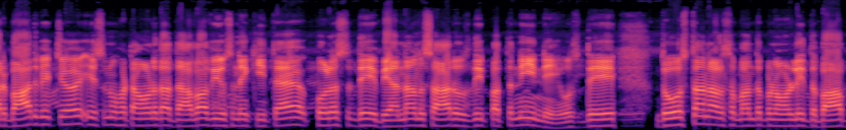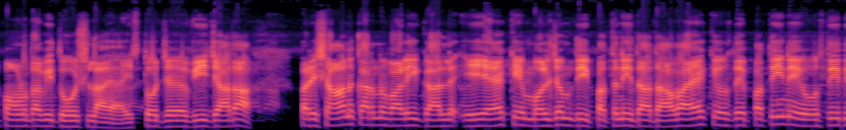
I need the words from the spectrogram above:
ਪਰ ਬਾਅਦ ਵਿੱਚ ਇਸ ਨੂੰ ਹਟਾਉਣ ਦਾ ਦਾਅਵਾ ਵੀ ਉਸਨੇ ਕੀਤਾ ਹੈ। ਪੁਲਿਸ ਦੇ ਬਿਆਨਾਂ ਅਨੁਸਾਰ ਉਸ ਦੀ ਪਤਨੀ ਨੇ ਉਸ ਦੇ ਦੋਸਤਾਂ ਨਾਲ ਸੰਬੰਧ ਬਣਾਉਣ ਲਈ ਦਬਾਅ ਪਾਉਣ ਦਾ ਵੀ ਦੋਸ਼ ਲਾਇਆ। ਇਸ ਤੋਂ ਜ- ਵੀ ਜ਼ਿਆਦਾ ਪਰੇਸ਼ਾਨ ਕਰਨ ਵਾਲੀ ਗੱਲ ਇਹ ਹੈ ਕਿ ਮੁਲਜ਼ਮ ਦੀ ਪਤਨੀ ਦਾ ਦਾਅਵਾ ਹੈ ਕਿ ਉਸ ਦੇ ਪਤੀ ਨੇ ਉਸ ਦੀ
